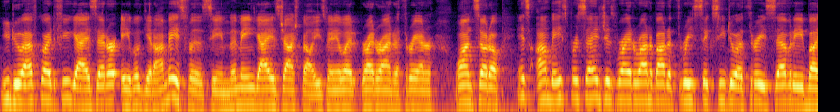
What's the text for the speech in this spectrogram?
you do have quite a few guys that are able to get on base for this team. The main guy is Josh Bell. He's been able to right around a 300. Juan Soto, his on base percentage is right around about a 360 to a 370, but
